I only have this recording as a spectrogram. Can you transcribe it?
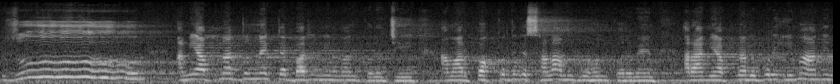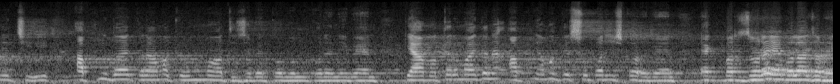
হুজুর আমি আপনার জন্য একটা বাড়ি নির্মাণ করেছি, আমার পক্ষ থেকে সালাম গ্রহণ করবেন, আর আমি আপনার উপরে ইমান এনেছি। আপনি দয়া করে আমাকে উম্মত হিসেবে কবুল করে নেবেন। কেয়ামতের ময়দানে আপনি আমাকে সুপারিশ করবেন। একবার জোরে বলা যাবে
